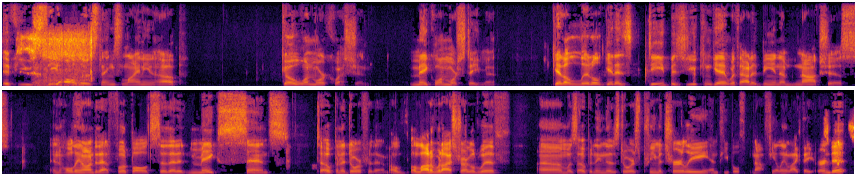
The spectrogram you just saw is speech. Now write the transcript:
if you see all those things lining up go one more question make one more statement get a little get as deep as you can get without it being obnoxious and holding on to that football so that it makes sense to open a door for them. A, a lot of what I struggled with um, was opening those doors prematurely and people not feeling like they earned it.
